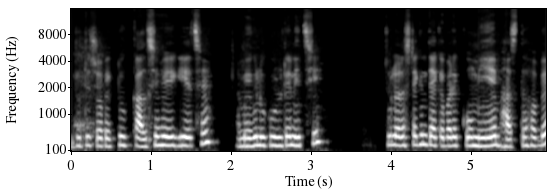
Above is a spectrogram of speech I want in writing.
দুটো চপ একটু কালচে হয়ে গিয়েছে। আমি এগুলো উল্টে নিচ্ছি। চুলা রাসটা কিন্তু একেবারে কমিয়ে ভাজতে হবে।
